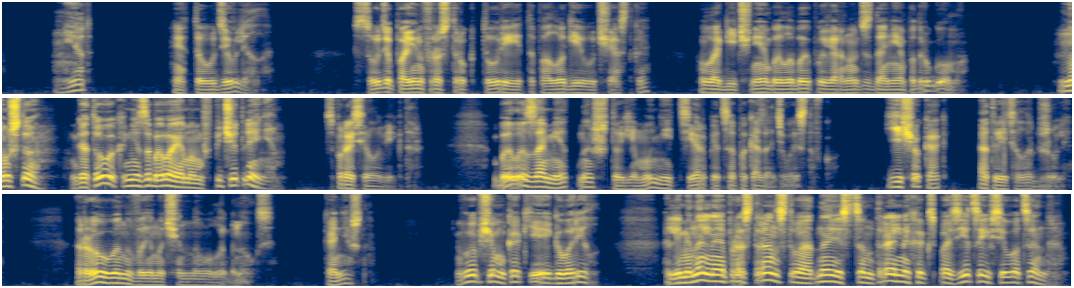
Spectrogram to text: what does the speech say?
«Нет». Это удивляло. Судя по инфраструктуре и топологии участка, логичнее было бы повернуть здание по-другому. «Ну что, готовы к незабываемым впечатлениям?» — спросил Виктор. Было заметно, что ему не терпится показать выставку. «Еще как», — ответила Джули. Роуэн вымученно улыбнулся. «Конечно». «В общем, как я и говорил, лиминальное пространство — одна из центральных экспозиций всего центра.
